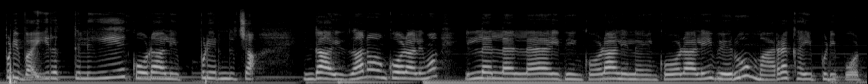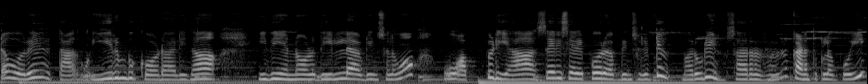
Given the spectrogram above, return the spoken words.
அப்படி வைரத்திலேயே கோடாலி இப்படி இருந்துச்சான் இந்தா இதுதானே உன் கோடாலிமோ இல்லை இல்லை இல்லை இது என் கோடாலி இல்லை என் கோடாலி வெறும் மர கைப்பிடி போட்ட ஒரு த இரும்பு கோடாலி தான் இது என்னோடது இல்லை அப்படின்னு சொல்லுவோம். ஓ அப்படியா? சரி சரி போர் அப்படின்னு சொல்லிட்டு மறுபடியும் சரன்னு கணத்துக்குள்ளே போய்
